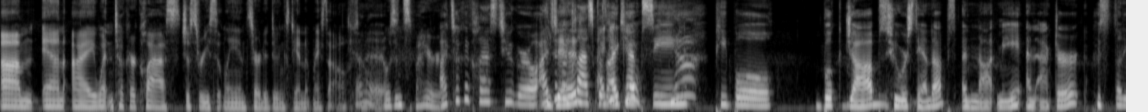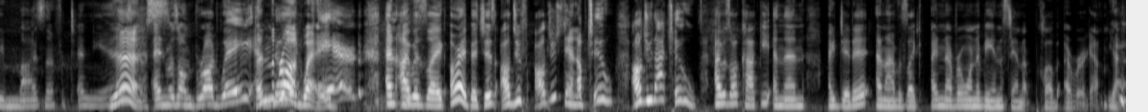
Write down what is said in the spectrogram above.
Um, and I went and took her class just recently and started doing stand up myself. So. I was inspired. I took a class too, girl. I You took a class because I I, kept seeing people book jobs who were stand-ups and not me, an actor who studied Meisner for 10 years. Yes. And was on Broadway and, And the no Broadway. cared. And I was like, all right, bitches, I'll do I'll do stand-up too. I'll do that too. I was all cocky and then I did it and I was like, I never want to be in a stand-up club ever again. yeah.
